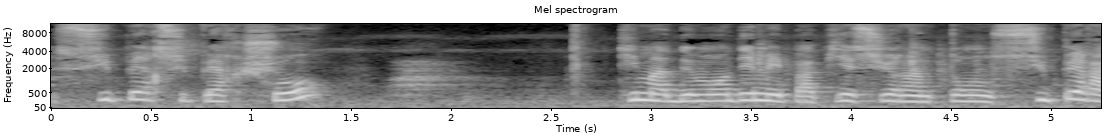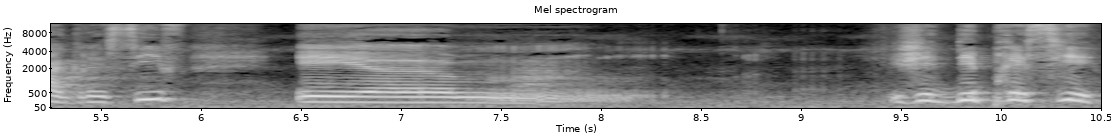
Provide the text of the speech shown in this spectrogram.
super, super chaud qui m'a demandé mes papiers sur un ton super agressif. Et euh, j'ai déprécié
